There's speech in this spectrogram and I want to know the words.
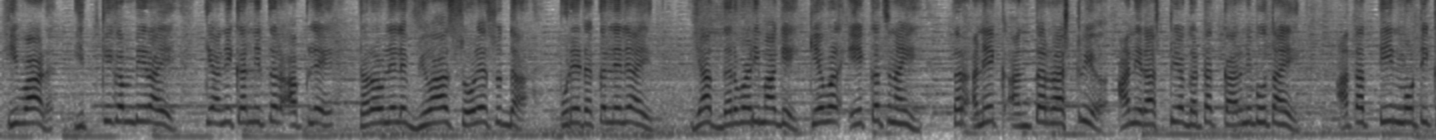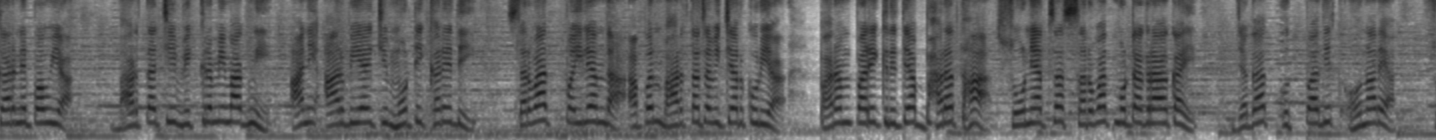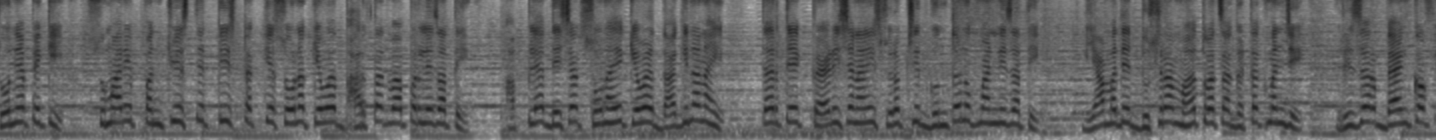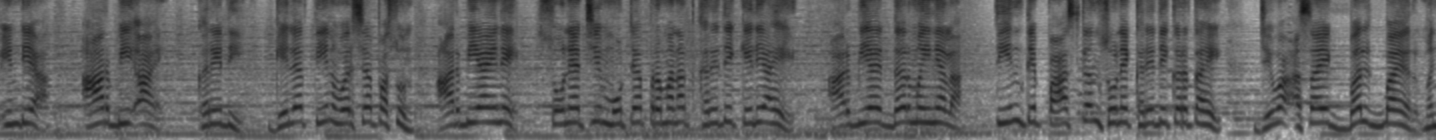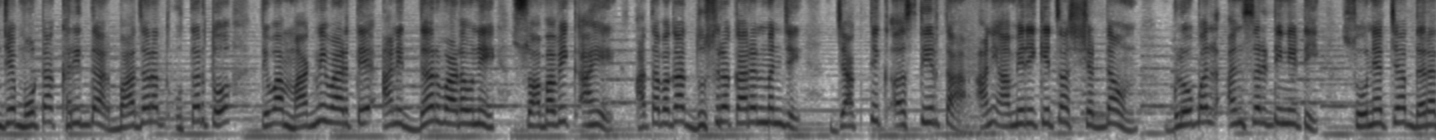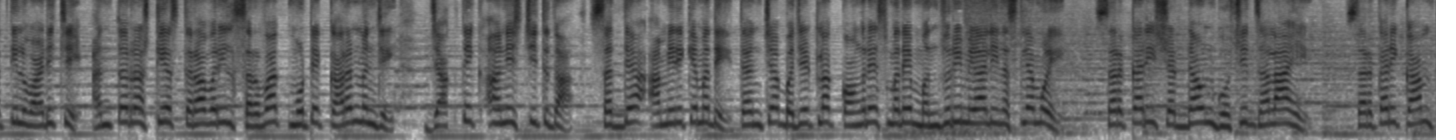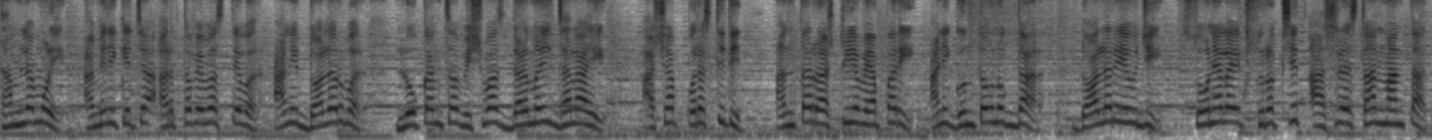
ही वाढ इतकी गंभीर आहे की अनेकांनी तर आपले ठरवलेले विवाह सोहळेसुद्धा पुढे ढकललेले आहेत. या दरवाढी मागे केवळ एकच नाही तर अनेक आंतरराष्ट्रीय आणि राष्ट्रीय घटक कारणीभूत आहे आता तीन मोठी कारणे पाहूया. भारताची विक्रमी मागणी आणि आर बी आयची मोठी खरेदी. सर्वात पहिल्यांदा आपण भारताचा विचार करूया. पारंपरिकरित्या भारत हा सोन्याचा सर्वात मोठा ग्राहक आहे. जगात उत्पादित होणाऱ्या सोन्यापैकी सुमारे पंचवीस ते तीस टक्के सोनं केवळ भारतात वापरले जाते. आपल्या देशात सोनं हे केवळ दागिना नाही तर ते एक ट्रॅडिशन आणि सुरक्षित गुंतवणूक मानली जाते. यामध्ये दुसरा महत्त्वाचा घटक म्हणजे reserve bank of India R B I खरेदी. गेल्या तीन वर्षापासून आर बी आयने सोन्याची मोठ्या प्रमाणात खरेदी केली आहे. आर बी आय दर महिन्याला तीन ते पाच टन सोने खरेदी करत आहे. जेव्हा असा एक बल्क बायर म्हणजे मोठा खरीददार बाजारात उतरतो तेव्हा मागणी वाढते आणि दर वाढवणे स्वाभाविक आहे. आता बघा दुसरं कारण म्हणजे जागतिक अस्थिरता आणि अमेरिकेचा शटडाऊन ग्लोबल अनसर्टिनिटी सोन्याच्या दरातील वाढीचे आंतरराष्ट्रीय स्तरावरील सर्वात मोठे कारण म्हणजे जागतिक अनिश्चितता. सध्या अमेरिकेमध्ये त्यांच्या बजेटला काँग्रेसमध्ये मंजुरी मिळाली नसल्यामुळे सरकारी शटडाऊन घोषित झाला आहे. सरकारी काम थांबल्यामुळे अमेरिकेच्या अर्थव्यवस्थेवर आणि डॉलरवर लोकांचा विश्वास डळमळीत झाला आहे. अशा परिस्थितीत आंतरराष्ट्रीय व्यापारी आणि गुंतवणूकदार डॉलरऐवजी सोन्याला एक सुरक्षित आश्रयस्थान मानतात.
